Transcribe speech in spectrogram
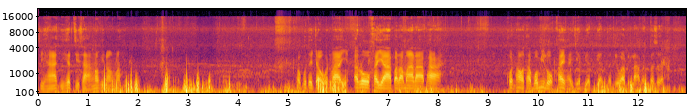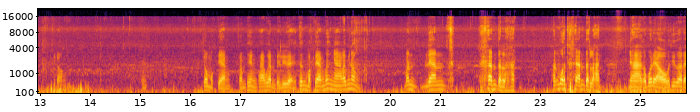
สิหาสิเฮ็ดสิสางเนาะพี่น้องเนาะพระพุทธเจ้าเพิ่นว่าอโรคยาปรมาลาภา คนเฮาถ้าบ่มีโรคภัยไข้เจ็บเบียดเบียนก็ถือว่าเป็นลาภอันประเสริฐพี่น้องชอบหมักแตงสำเพ็งพาเพื่อนไปเรื่อยๆทั้งหมักแตงทั้งงาแล้วพี่น้อง มันแลนแลนตลาด มันมัวแต่แลนตลาดยาก็บ่ได้เอาที่ตัวใด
